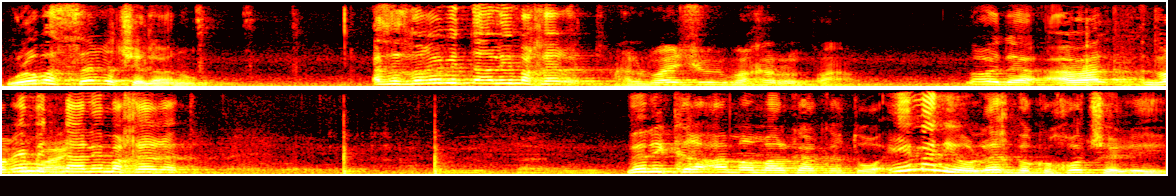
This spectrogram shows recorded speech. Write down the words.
הוא לא בסרט שלנו, אז הדברים מתנהלים אחרת. הלוואי שהוא ייבחר עוד פעם. לא יודע, אבל הדברים. מתנהלים אחרת. זה נקרא אמר מלכה הקרטורה. אם אני הולך בכוחות שלי,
